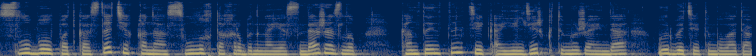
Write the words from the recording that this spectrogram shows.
Сұлу бол подкасты тек қана сұлулық тақырыбының аясында жазылып контенттің тек әйелдер күтімі жайында өрбітетін болады.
